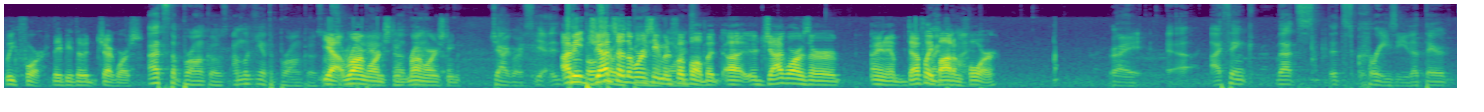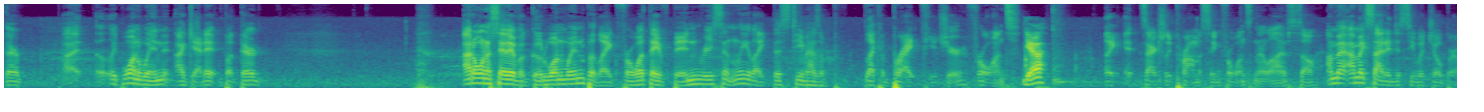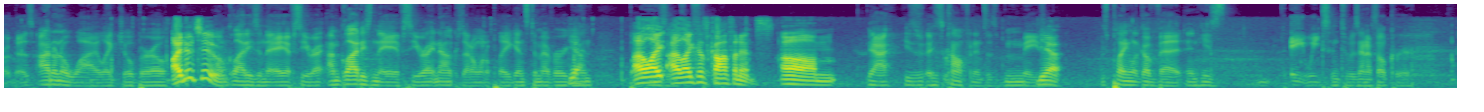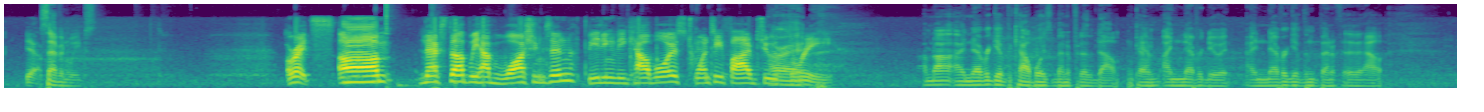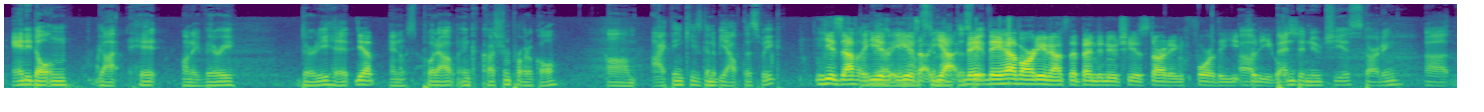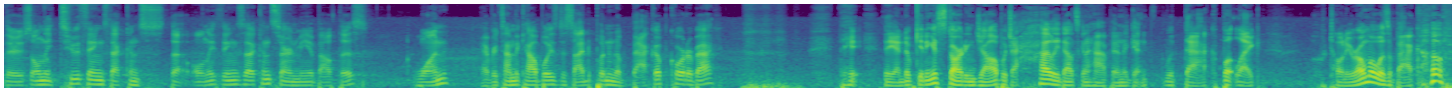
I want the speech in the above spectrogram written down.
Week four, they beat the Jaguars. That's the Broncos. I'm looking at the Broncos. I'm Yeah, sorry, wrong orange team. Uh, Wrong orange team. Jaguars. Yeah. I mean, Jets are the worst team in orange. football, but uh, Jaguars are. I mean, definitely Right bottom behind. four. Right. Uh, I think that's it's crazy that they're they're I, like one win. I get it, but they're. I don't want to say they have a good one win, but like for what they've been recently, like this team has a like a bright future for once. Yeah. Like it's actually promising for once in their lives. So I'm I'm excited to see what Joe Burrow does. I don't know why I like Joe Burrow. I do too. I'm glad he's in the AFC right. I'm glad he's in the AFC right now because I don't want to play against him ever again. But I like I like his confidence. Um, Yeah, he's his confidence is amazing. Yeah. he's playing like a vet, and he's eight weeks into his NFL career. Yeah. seven weeks. all right. Um, next up we have Washington beating the Cowboys 25 to three. I'm not. I never give the Cowboys the benefit of the doubt. Okay, I never do it. I never give them the benefit of the doubt. Andy Dalton got hit on a very dirty hit. Yep. And was put out in concussion protocol. Um, I think he's going to be out this week. He is definitely he is he is yeah. They week. they have already announced that Ben DiNucci is starting for the Uh, for the Eagles. Ben DiNucci is starting. Uh, there's only two things that cons- the only things that concern me about this. One, every time the Cowboys decide to put in a backup quarterback, they they end up getting a starting job, which I highly doubt is going to happen again with Dak. But like, Tony Romo was a backup.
